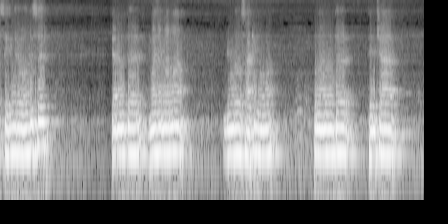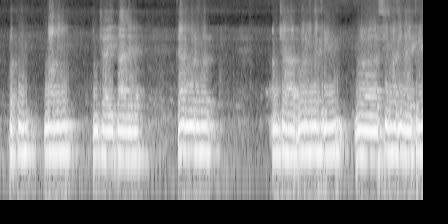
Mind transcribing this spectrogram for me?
सैन्य भावडे सर त्यानंतर माझे मामा भीमराव साठे मामा पुन्हा नंतर त्यांच्या पत्नी मामी आमच्या इथं आलेल्या त्याचबरोबर आमच्या वर्गमैत्रिणी अं, सीमाजी नायकरे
